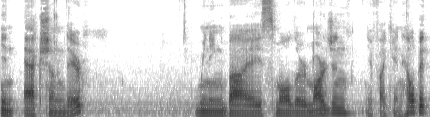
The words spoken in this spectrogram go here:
in action there. Winning by smaller margin if I can help it.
